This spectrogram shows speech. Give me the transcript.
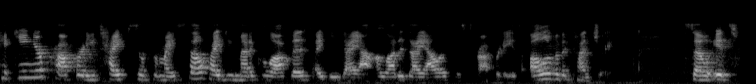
picking your property type. So, for myself, I do medical office, I do dia- a lot of dialysis properties all over the country. So, it's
